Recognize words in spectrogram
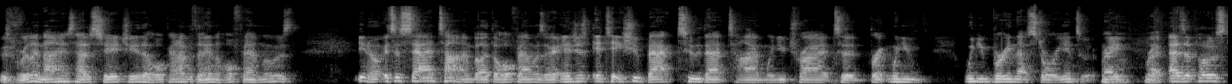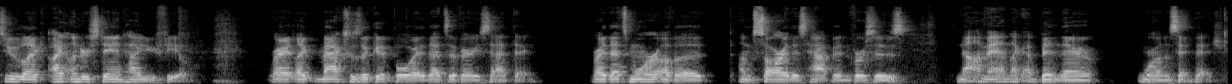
was really nice. Had a CHE, the whole kind of thing. The whole family was, you know, it's a sad time, but the whole family was there. And it just it takes you back to that time when you try to bring when you when you bring that story into it, right? Mm-hmm. right. As opposed to like, I understand how you feel. right? Like Max was a good boy. That's a very sad thing, right? That's more of a I'm sorry this happened versus nah, man. Like I've been there. We're on the same page.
